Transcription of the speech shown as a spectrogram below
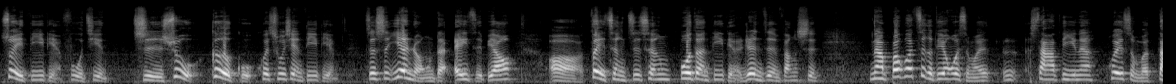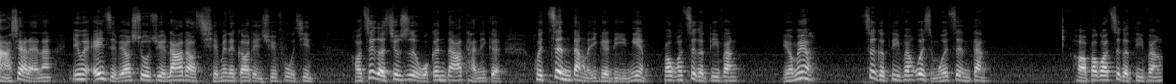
最低点附近，指数个股会出现低点，这是燕荣的 A 指标呃对称支撑波段低点的认证方式。那包括这个地方为什么杀低呢？为什么打下来呢？因为 A 指标数据拉到前面的高点区附近，好，这个就是我跟大家谈的一个会震荡的一个理念。包括这个地方有没有？这个地方为什么会震荡？好，包括这个地方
